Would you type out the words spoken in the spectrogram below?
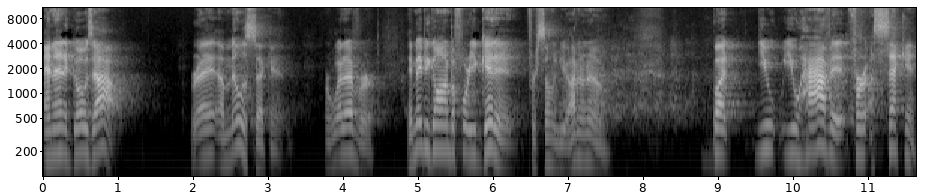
and then it goes out, right? A millisecond or whatever. It may be gone before you get it for some of you. I don't know. But you you have it for a second.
